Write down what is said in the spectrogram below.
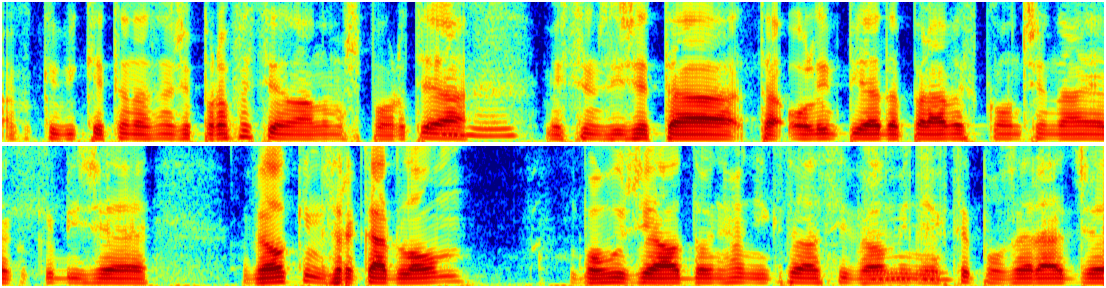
ako keby keď to nazveme, že profesionálnom športe a mm-hmm. myslím si, že tá, tá olimpiáda práve skončená je ako keby, že veľkým zrkadlom, bohužiaľ do ňoho nikto asi veľmi mm-hmm. nechce pozerať, že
